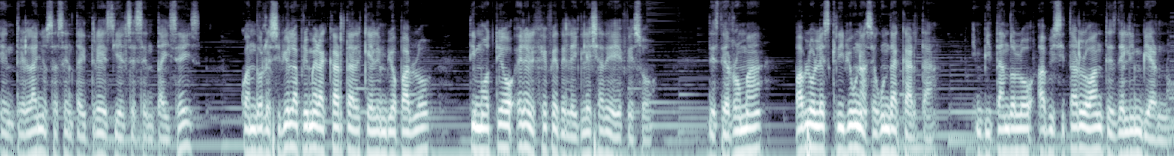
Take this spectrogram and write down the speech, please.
Entre el año 63 y el 66, cuando recibió la primera carta al que él envió Pablo, Timoteo era el jefe de la iglesia de Éfeso. Desde Roma Pablo le escribió una segunda carta, invitándolo a visitarlo antes del invierno.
